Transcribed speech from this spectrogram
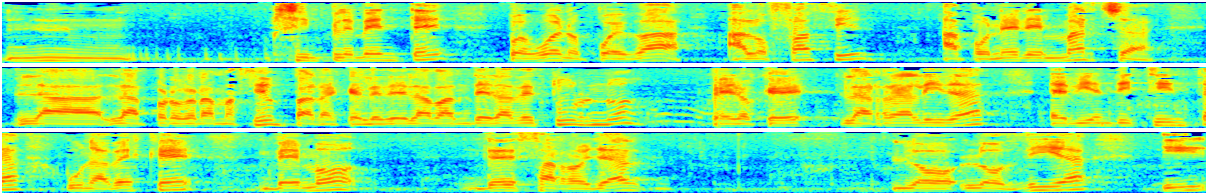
mm, simplemente, pues bueno, pues va a lo fácil, a poner en marcha la, la programación para que le dé la bandera de turno, pero que la realidad es bien distinta una vez que vemos desarrollar los días y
